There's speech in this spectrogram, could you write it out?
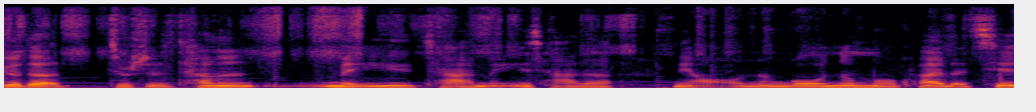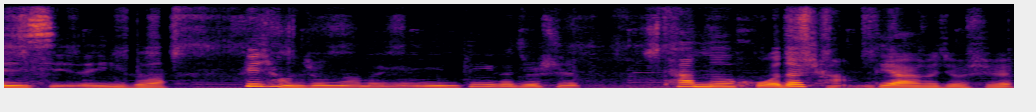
觉得就是他们每一茬每一茬的鸟能够那么快的迁徙的一个非常重要的原因。第一个就是它们活得长，第二个就是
